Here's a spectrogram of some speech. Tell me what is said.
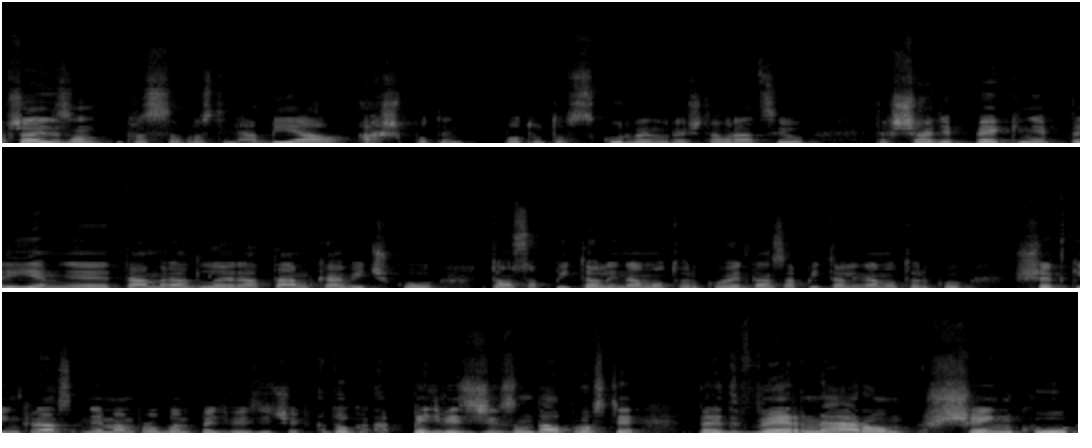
A všade som sa proste nabíjal, až po, ten, po túto skurvenú reštauráciu, tak všade pekne, príjemne, tam radlera, tam kavičku, tam sa pýtali na motorku, hen tam sa pýtali na motorku, všetkým krás, nemám problém 5 hviezdičiek. A, do, a 5 hviezdičiek som dal proste pred Vernárom Šenku,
